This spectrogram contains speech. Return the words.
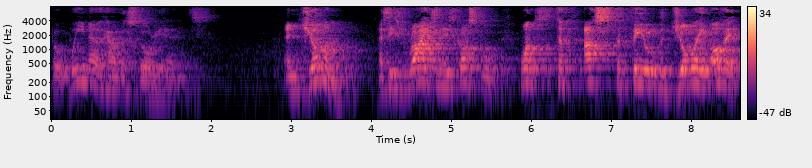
But we know how the story ends. And John, as he's writing his gospel, wants to, us to feel the joy of it.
